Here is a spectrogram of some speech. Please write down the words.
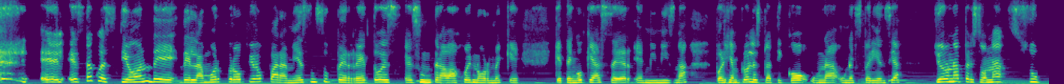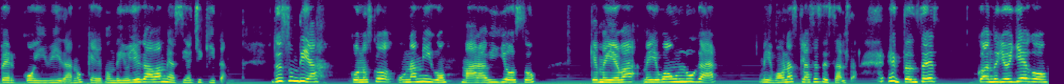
esta cuestión de, del amor propio para mí es un súper reto, es, es, un trabajo enorme que, que, tengo que hacer en mí misma. Por ejemplo, les platico una, una experiencia. Yo era una persona súper cohibida, ¿no? Que donde yo llegaba me hacía chiquita. Entonces un día conozco un amigo maravilloso que me lleva, me llevó a un lugar, me llevó a unas clases de salsa. Entonces, cuando yo llego,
